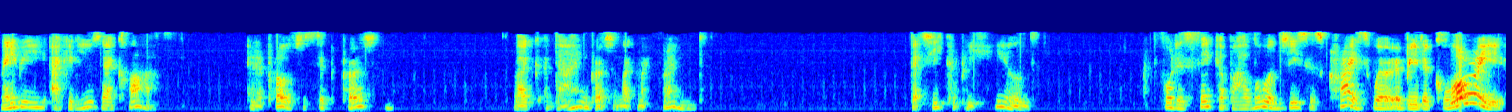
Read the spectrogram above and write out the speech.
Maybe I could use that cloth and approach a sick person like a dying person, like my friend, that she could be healed for the sake of our Lord Jesus Christ, where it be the glory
